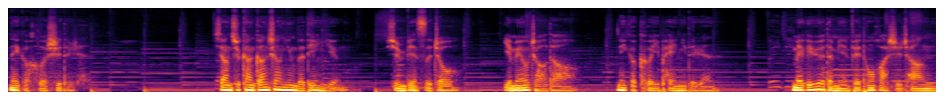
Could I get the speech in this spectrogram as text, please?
那个合适的人。想去看刚上映的电影，寻遍四周，也没有找到那个可以陪你的人。每个月的免费通话时长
